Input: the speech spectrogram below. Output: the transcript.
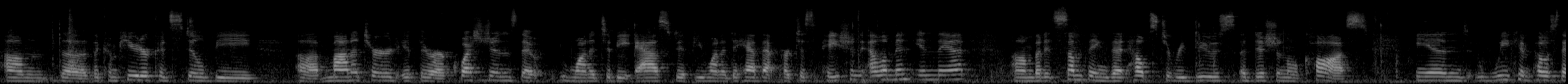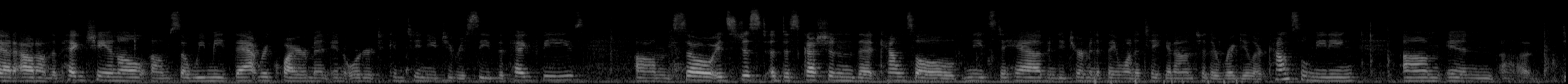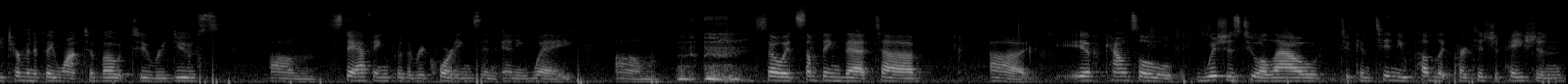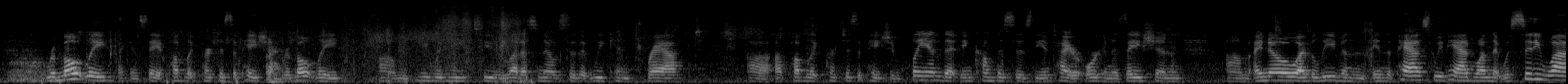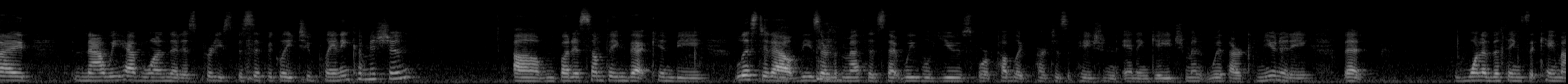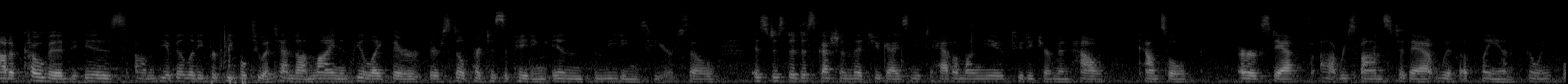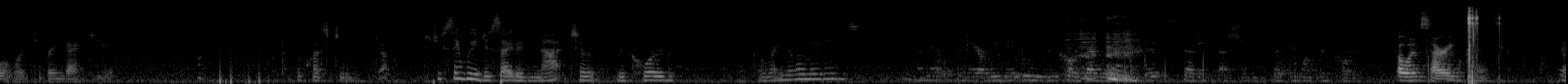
um, the, the computer could still be uh, monitored if there are questions that wanted to be asked, if you wanted to have that participation element in that. Um, But it's something that helps to reduce additional costs. And we can post that out on the PEG channel, um, so we meet that requirement in order to continue to receive the PEG fees. Um, So it's just a discussion that council needs to have and determine if they want to take it on to their regular council meeting um, and uh, determine if they want to vote to reduce um, staffing for the recordings in any way. Um, So it's something that uh, uh, if council wishes to allow to continue public participation remotely, I can say it, public participation remotely, um, you would need to let us know so that we can draft uh, a public participation plan that encompasses the entire organization. Um, I know, I believe in, in the past, we've had one that was citywide. Now we have one that is pretty specifically to planning commission. Um, But it's something that can be listed out. These are the methods that we will use for public participation and engagement with our community. That one of the things that came out of COVID is um, the ability for people to attend online and feel like they're, they're still participating in the meetings here. So it's just a discussion that you guys need to have among you to determine how council or staff uh, responds to that with a plan going forward to bring back to you. A question. Did you say we decided not to record our regular meetings? And that was an error, we did, we record regular meetings, it was study sessions that we weren't recording. Oh, I'm sorry. Okay.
